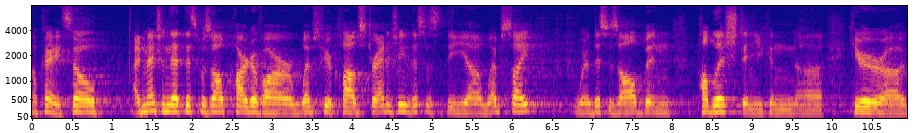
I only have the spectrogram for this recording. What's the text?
Okay, so I mentioned that this was all part of our WebSphere cloud strategy. This is the uh, website where this has all been published, and you can uh, hear uh,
